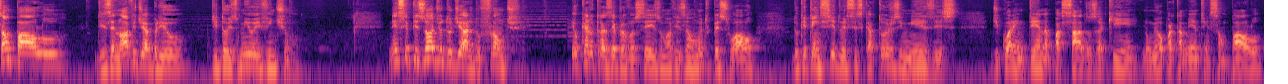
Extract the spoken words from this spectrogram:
São Paulo, 19 de abril de 2021. Nesse episódio do Diário do Front, eu quero trazer para vocês uma visão muito pessoal do que tem sido esses 14 meses de quarentena passados aqui no meu apartamento em São Paulo,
